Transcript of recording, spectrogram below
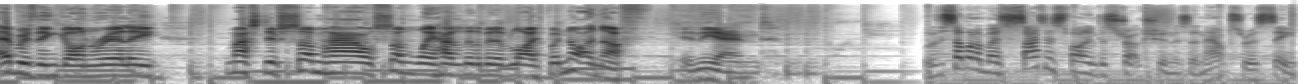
everything gone really. Mastiff somehow, some way had a little bit of life, but not enough in the end. With some of the most satisfying destruction this announcer has seen,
